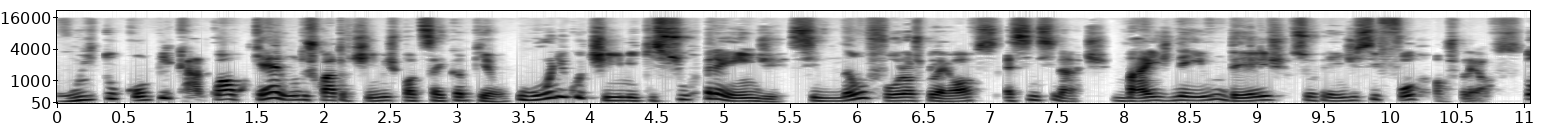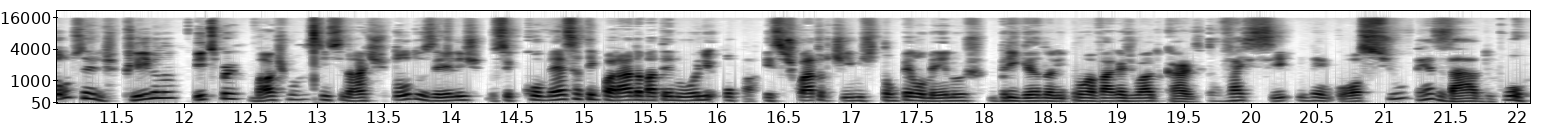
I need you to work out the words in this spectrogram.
muito complicada. Qualquer um dos quatro times pode sair campeão. O único time que surpreende se não for aos playoffs é Cincinnati, mas nenhum deles surpreende se for aos playoffs. Todos eles, Cleveland, Pittsburgh, Baltimore, Cincinnati, todos eles, você começa a temporada batendo o olho, opa, esses quatro times estão pelo menos brigando ali por uma vaga de wildcard. Então vai ser um negócio pesado. Pô,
